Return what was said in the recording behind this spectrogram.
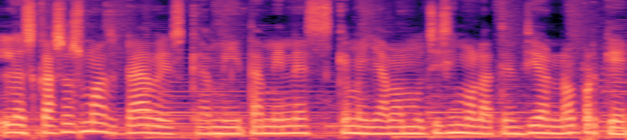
los casos más graves, que a mí también es que me llama muchísimo la atención, ¿no? Porque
